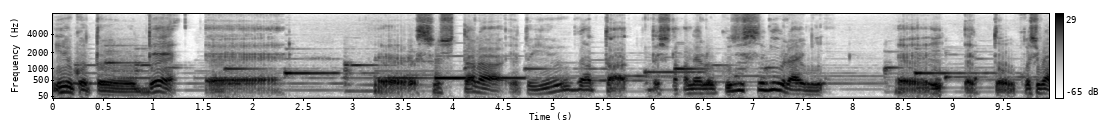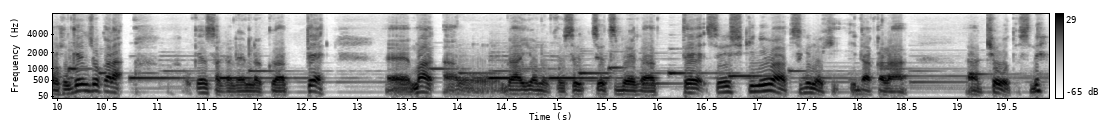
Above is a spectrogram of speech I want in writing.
いうことで、えーえー、そしたら、えっ、と、夕方でしたかね、6時過ぎぐらいに、えー、えっと、越谷の保健所から保健師さんが連絡があって、えー、まあ、あの、概要のご説明があって、正式には次の日、だから、あ今日ですね、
